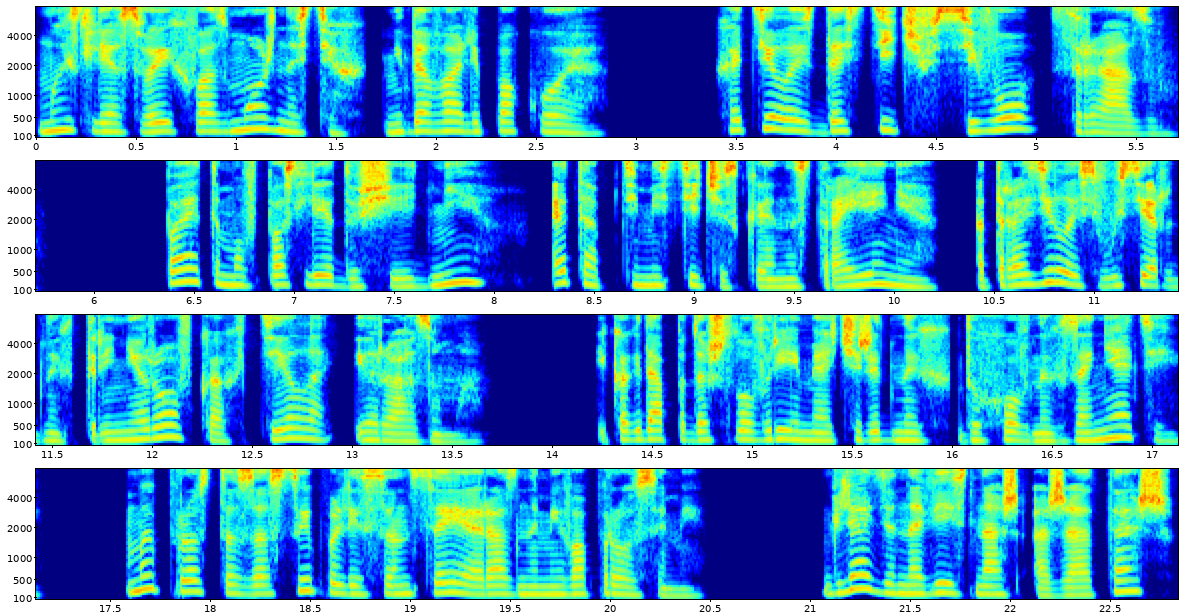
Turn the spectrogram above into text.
Мысли о своих возможностях не давали покоя. Хотелось достичь всего сразу. Поэтому в последующие дни это оптимистическое настроение отразилось в усердных тренировках тела и разума. И когда подошло время очередных духовных занятий, мы просто засыпали сенсея разными вопросами. Глядя на весь наш ажиотаж,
